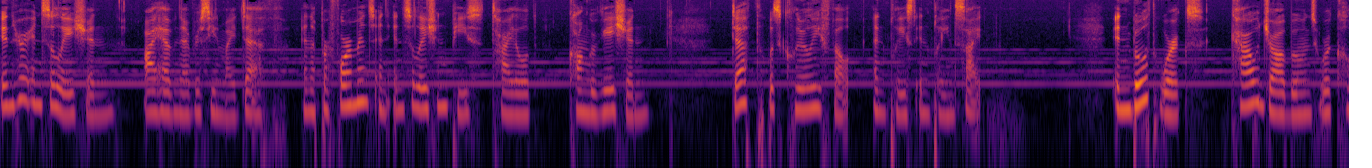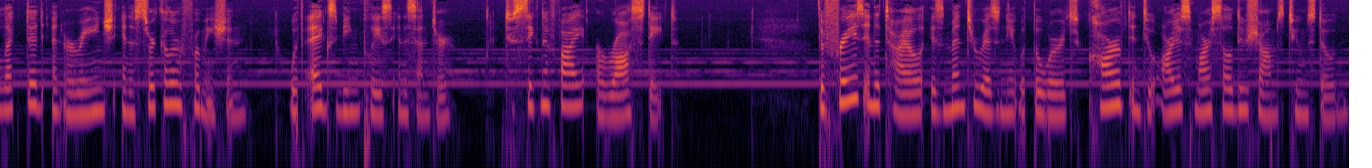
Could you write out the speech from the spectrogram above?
In her installation, I Have Never Seen My Death, and a performance and installation piece titled Congregation, death was clearly felt and placed in plain sight. In both works, cow jawbones were collected and arranged in a circular formation, with eggs being placed in the center, to signify a raw state. The phrase in the tile is meant to resonate with the words carved into artist Marcel Duchamp's tombstone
